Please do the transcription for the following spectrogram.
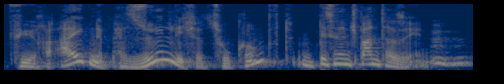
für ihre eigene persönliche Zukunft ein bisschen entspannter sehen. Mhm.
